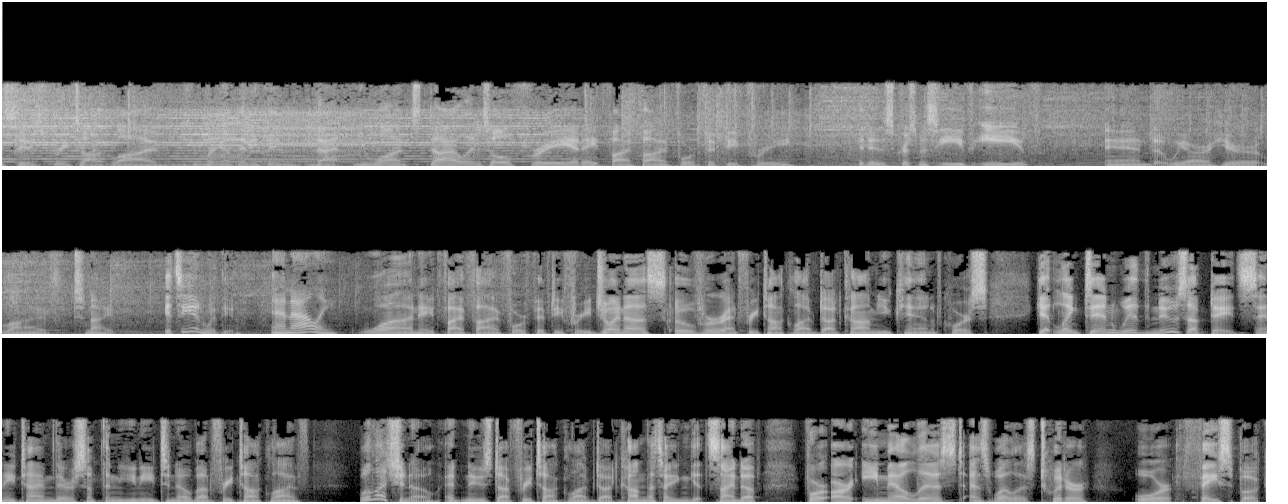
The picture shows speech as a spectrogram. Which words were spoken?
This is Free Talk Live. You can bring up anything that you want. Dial in toll free at 855 450 free. It is Christmas Eve Eve, and we are here live tonight. It's Ian with you. And Allie. 1 855 450 free. Join us over at freetalklive.com. You can, of course, get linked in with news updates. Anytime there's something you need to know about Free Talk Live, we'll let you know at news.freetalklive.com. That's how you can get signed up for our email list as well as Twitter or Facebook.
